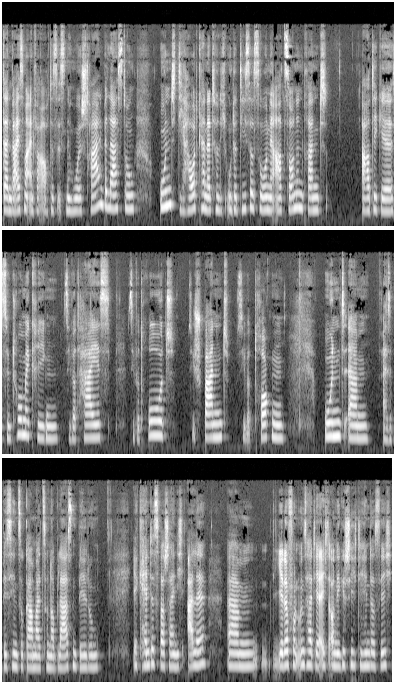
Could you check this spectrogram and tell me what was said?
dann weiß man einfach auch, das ist eine hohe Strahlenbelastung. Und die Haut kann natürlich unter dieser so eine Art Sonnenbrandartige Symptome kriegen. Sie wird heiß, sie wird rot, sie spannt, sie wird trocken und ähm, also bis hin sogar mal zu einer Blasenbildung. Ihr kennt es wahrscheinlich alle. Ähm, jeder von uns hat ja echt auch eine Geschichte hinter sich.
